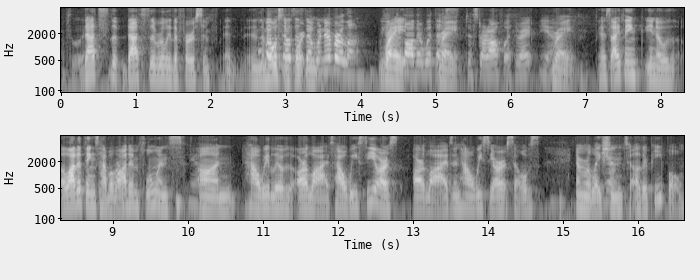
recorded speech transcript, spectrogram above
absolutely That's the that's the really the first and, and, and the the most tells us that we're never alone we have Right, the father with us right. to start off with right yeah Right. Because I think, you know, a lot of things have a lot of influence Yeah. on how we live our lives, how we see our, our lives, and how we see ourselves in relation to other people.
